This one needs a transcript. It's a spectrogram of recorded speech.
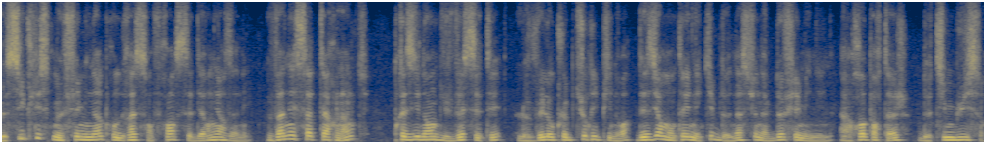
Le cyclisme féminin progresse en France ces dernières années. Vanessa Terlinck président du VCT, le Vélo Club Turipinois, désire monter une équipe de National 2 féminine. Un reportage de Tim Buisson.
